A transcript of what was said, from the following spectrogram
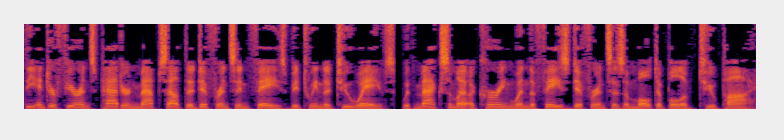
the interference pattern maps out the difference in phase between the two waves, with maxima occurring when the phase difference is a multiple of 2 pi.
